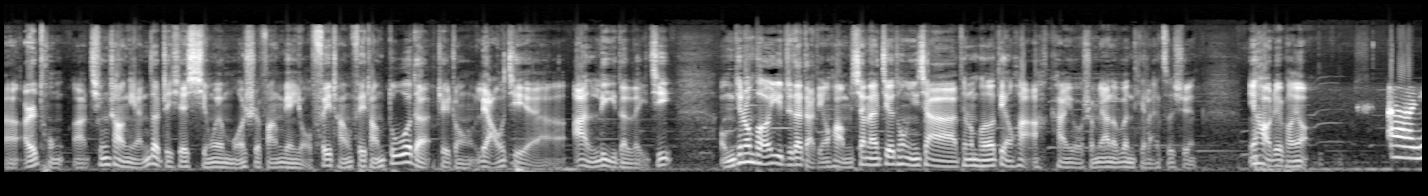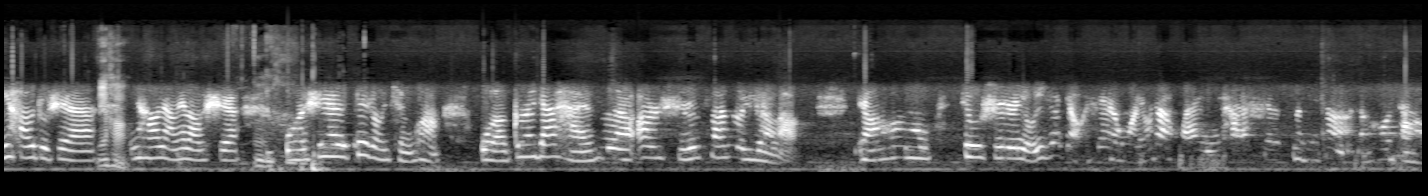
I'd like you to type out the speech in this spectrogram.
呃儿童啊青少年的这些行为模式方面，有非常非常多的这种了解案例的累积。我们听众朋友一直在打电话，我们先来接通一下听众朋友电话啊，看有什么样的问题来咨询。你好，这位朋友。呃，你好，主持人。你好。你好，两位老师。嗯。我是这种情况，我哥家孩子二十三个月了。然后就是有一些表现，我有点怀疑他是自闭症，然后想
